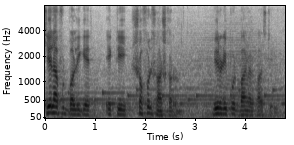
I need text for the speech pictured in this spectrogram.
জেলা ফুটবল লিগের একটি সফল সংস্করণ। ব্যুরো রিপোর্ট বাংলার পাঁচ টিভি।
